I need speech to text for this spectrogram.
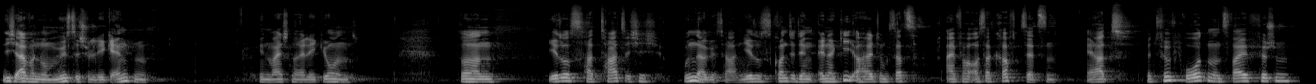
Nicht einfach nur mystische Legenden, wie in manchen Religionen, sondern Jesus hat tatsächlich Wunder getan. Jesus konnte den Energieerhaltungssatz einfach außer Kraft setzen. Er hat mit fünf Broten und zwei Fischen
